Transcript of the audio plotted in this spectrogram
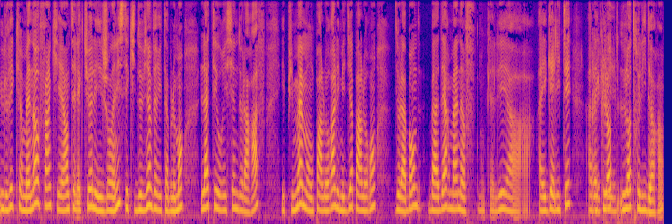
Ulrich Meinhof, hein, qui est intellectuelle et journaliste et qui devient véritablement la théoricienne de la RAF. Et puis même, on parlera, les médias parleront de la bande Bader Meinhof. Donc elle est à, à égalité avec, l'autre leader. hein.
